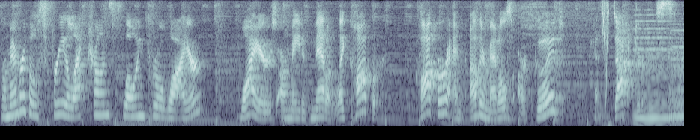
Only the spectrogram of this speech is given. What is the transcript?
Remember those free electrons flowing through a wire? Wires are made of metal like copper. Copper and other metals are good conductors.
